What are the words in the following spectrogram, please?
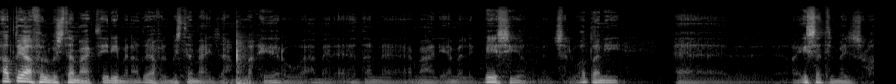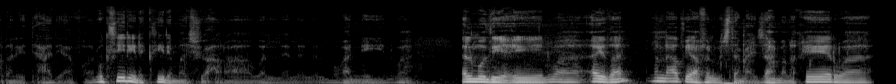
أطياف المجتمع كثيرين من أطياف المجتمع جزاهم الله خير وأمل أيضا آه، معالي أمل القبيسي المجلس الوطني آه، رئيسة المجلس الوطني الاتحادي عفوا وكثيرين كثيرين من الشعراء والمغنيين والمذيعين وأيضا من أطياف المجتمع جزاهم الله خير و آه،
